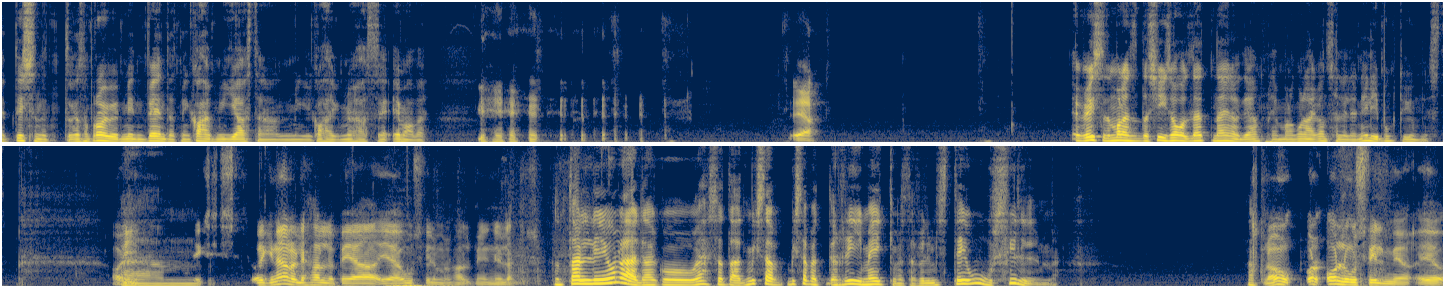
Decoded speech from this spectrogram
et issand, et kas nad proovivad mind veenda, et mingi kahekümne viie aastane on mingi kahekümne ühe aastase ema või? jah. Aga issand, ma olen seda She's All That näinud jah, ja ma olen kunagi andnud sellele neli punkti kümnest oli, ähm,. ehk siis originaal oli halb ja, ja uus film on halb, milline üllatus. no tal ei ole nagu jah seda, et miks sa, miks sa pead remake ima seda filmi, lihtsalt tee uus film. no on, on uus film ju, ju,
